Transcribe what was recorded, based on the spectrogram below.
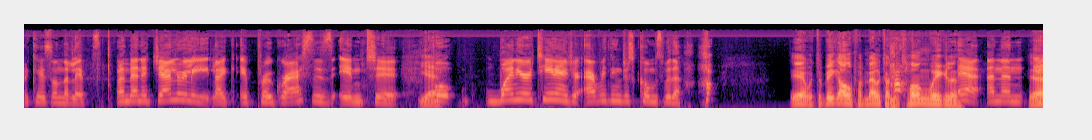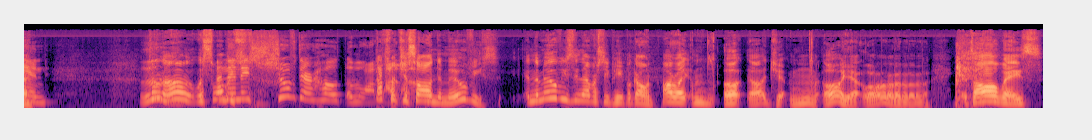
a kiss on the lips, and then it generally like it progresses into. Yeah. But when you're a teenager, everything just comes with a Yeah, with the big open mouth and the tongue wiggling. yeah, and then Yeah. in. Don't know, it was and then they shoved their whole. That's what you saw in the movies. In the movies, you never see people going, all right, mm, uh, uh, j- mm, oh yeah. It's always.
